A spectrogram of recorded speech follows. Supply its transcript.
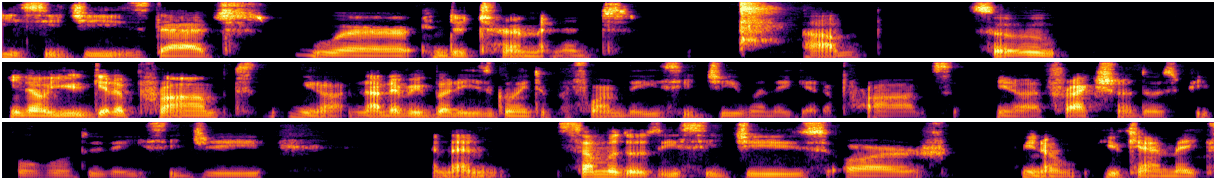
ECGs that were indeterminate. Um, so you know, you get a prompt, you know, not everybody is going to perform the ECG when they get a prompt. You know, a fraction of those people will do the ECG. And then some of those ECGs are, you know, you can't make,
